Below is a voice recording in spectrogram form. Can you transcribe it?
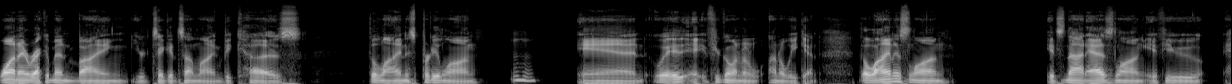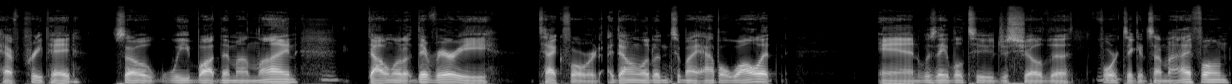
one, I recommend buying your tickets online because the line is pretty long, Mhm. and if you're going on, on a weekend, the line is long. It's not as long if you have prepaid. So we bought them online. Download. They're very tech forward. I downloaded them to my Apple Wallet and was able to just show the 4 tickets on my iPhone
